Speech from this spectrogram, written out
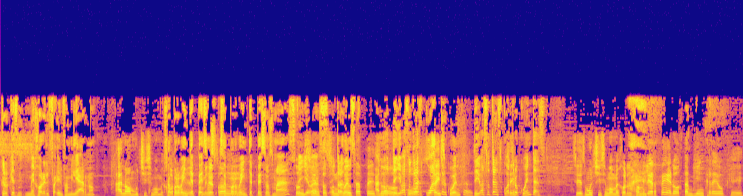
creo que es mejor el, el, familiar, ¿no? Ah, no, muchísimo mejor. O sea, por 20 pesos, o sea, por 20 pesos más son te llevas 150 pesos. Ah, no, te llevas otras cuatro cuentas. Te llevas otras cuatro cuentas. Sí, es muchísimo mejor el familiar, pero también creo que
